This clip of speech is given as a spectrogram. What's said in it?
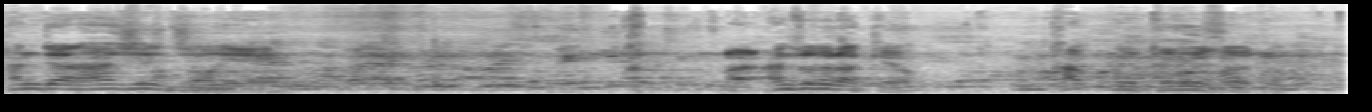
한잔 하시지. 아, 한 손으로 할게요. 가, 이거 들고 있어야죠.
